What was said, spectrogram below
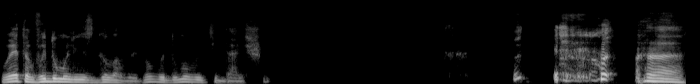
Вы это выдумали из головы. Ну, выдумывайте дальше.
